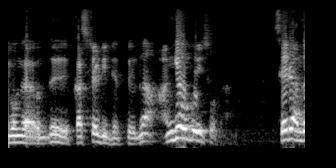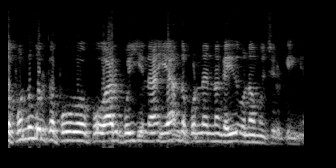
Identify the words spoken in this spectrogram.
இவங்க வந்து கஸ்டடி டெத்துன்னு அங்கேயும் போய் சொன்னாங்க. சரி அந்த பொண்ணு கொடுத்த பு புகார் பொய்னா ஏன் அந்த பொண்ணை என்ன கைது பண்ணாமல் வச்சுருக்கீங்க?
